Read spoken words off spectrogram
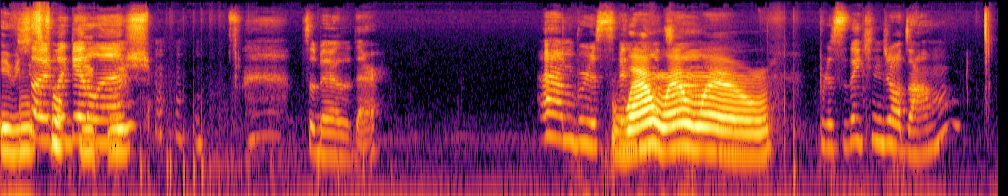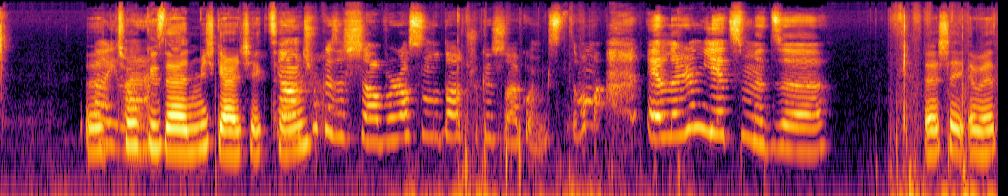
Eviniz Söyle çok gelin. büyükmüş. Tabii öyledir. Em, burası Wow wow wow. Burası da ikinci odam. Evet, çok güzelmiş gerçekten. Ya çok az eşya var. Aslında daha çok eşya koymak istedim ama ellerim yetmedi. Ee, şey evet.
